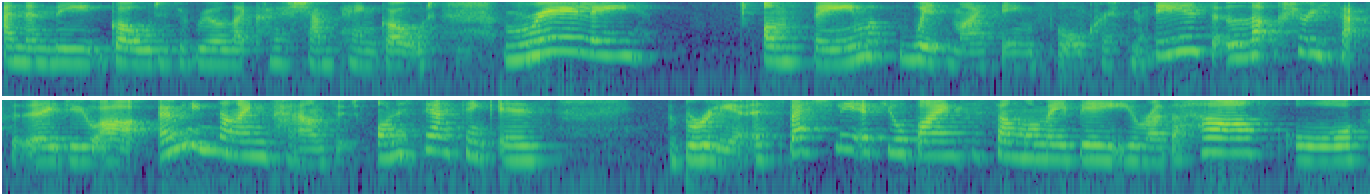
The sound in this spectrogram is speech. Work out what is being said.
And then the gold is a real like kind of champagne gold. Really on theme with my theme for Christmas. These luxury sacks that they do are only £9, which honestly I think is brilliant especially if you're buying for someone maybe your other half or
